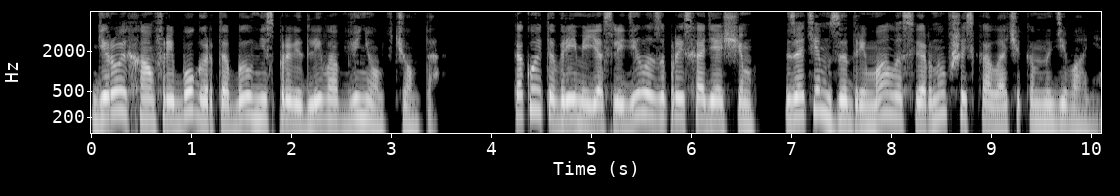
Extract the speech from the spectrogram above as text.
Герой Хамфри Богарта был несправедливо обвинен в чем-то. Какое-то время я следила за происходящим, затем задремала, свернувшись калачиком на диване.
